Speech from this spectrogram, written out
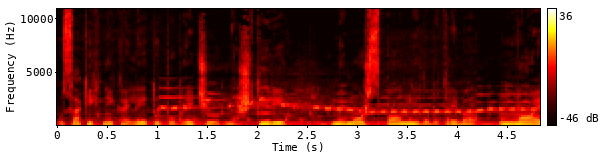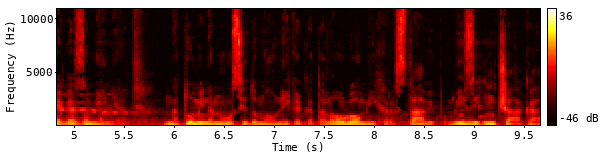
Vsakih nekaj let v povprečju na štiri me mož spomni, da bo treba mojega zamenjati. Na to mi nanosi domov nekaj katalogov, mi jih razstavi po mizi in čaka.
